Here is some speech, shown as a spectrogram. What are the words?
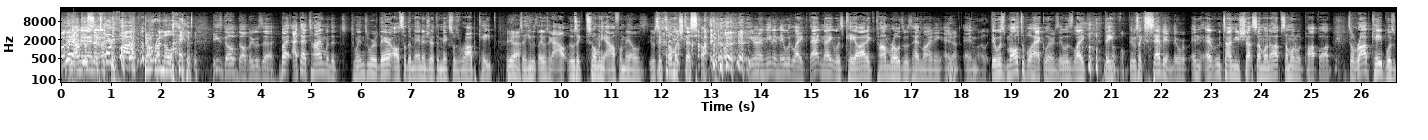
Okay, I'll do man, six forty-five. Don't run the light. He's dope though, but he was uh but at that time when the t- twins were there, also the manager at the mix was Rob Cape. Yeah. So he was it was like al- it was like so many alpha males. It was like so much testosterone. you know what I mean? And they would like that night was chaotic. Tom Rhodes was headlining and Yeah. and Oh, like there was multiple hecklers. It was like they there was like seven. They were and every time you shut someone up, someone would pop up. So Rob Cape was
